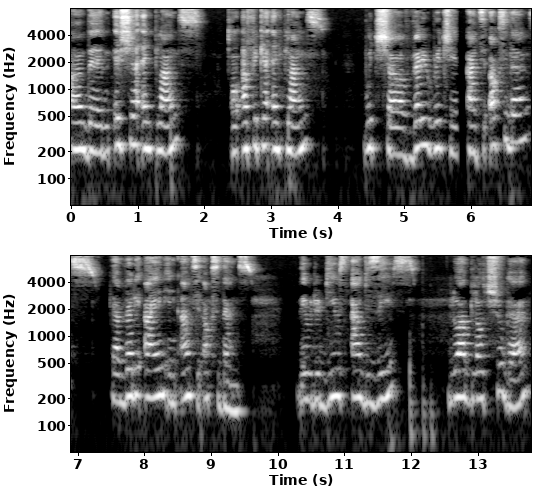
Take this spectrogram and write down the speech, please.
and then Asian eggplants or African eggplants, which are very rich in antioxidants. They are very high in antioxidants. They would reduce heart disease, lower blood sugar,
